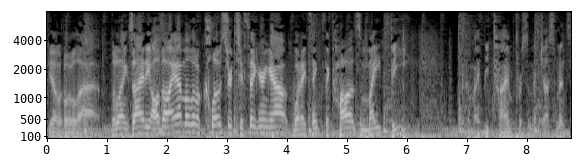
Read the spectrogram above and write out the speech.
deal with a little, uh, little anxiety, although I am a little closer to figuring out what I think the cause might be. It might be time for some adjustments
